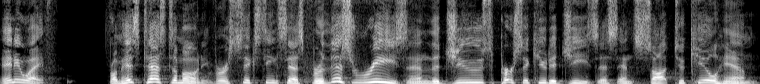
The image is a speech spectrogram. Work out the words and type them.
Anyway, from his testimony, verse 16 says, For this reason the Jews persecuted Jesus and sought to kill him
